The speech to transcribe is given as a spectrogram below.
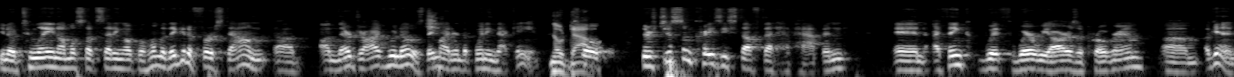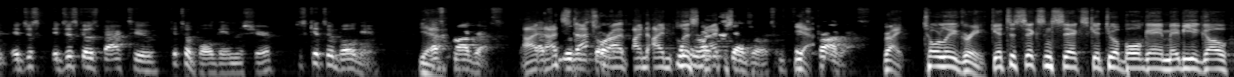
You know, Tulane almost upsetting Oklahoma. They get a first down uh, on their drive. Who knows? They might end up winning that game. No doubt. So there's just some crazy stuff that have happened and I think with where we are as a program, um, again, it just it just goes back to get to a bowl game this year. Just get to a bowl game. Yeah, that's progress. I, that's that's, that's where I I, I listen. I schedule. It's, it's yeah. progress. Right. Totally agree. Get to six and six. Get to a bowl game. Maybe you go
